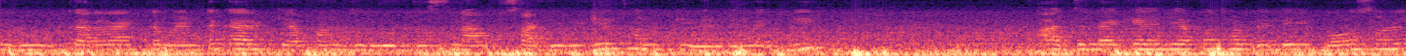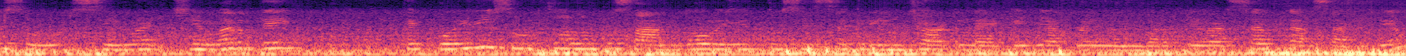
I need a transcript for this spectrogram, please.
ਜ਼ਰੂਰ ਕਰਨਾ ਕਮੈਂਟ ਕਰਕੇ ਆਪਾਂ ਨੂੰ ਜ਼ਰੂਰ ਦੱਸਣਾ ਸਾਡੀ ਵੀਡੀਓ ਤੁਹਾਨੂੰ ਕਿਵੇਂ ਦੀ ਲੱਗੀ। ਅੱਜ ਲੈ ਕੇ ਆਏ ਜੀ ਆਪਾਂ ਤੁਹਾਡੇ ਲਈ ਬਹੁਤ ਸੋਹਣੇ ਸੂਟ, ਸਿਮਰ ਸ਼ਿਮਰ ਦੇ। ਤੇ ਕੋਈ ਵੀ ਸੂਟ ਤੁਹਾਨੂੰ ਪਸੰਦ ਹੋਵੇ ਤੁਸੀਂ ਸਕਰੀਨਸ਼ਾਟ ਲੈ ਕੇ ਜੀ ਆਪਣੇ ਨੰਬਰ ਤੇ WhatsApp ਕਰ ਸਕਦੇ ਹੋ।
